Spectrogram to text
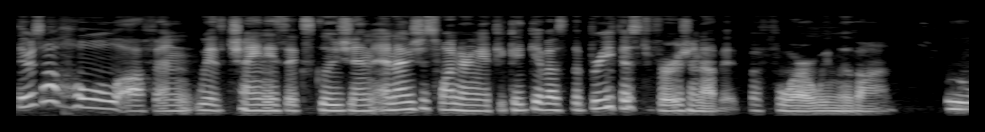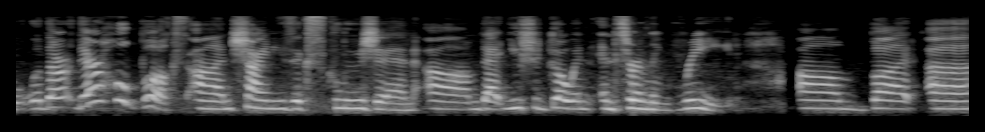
there's a hole often with Chinese exclusion, and I was just wondering if you could give us the briefest version of it before we move on. Ooh, well, there, there are whole books on Chinese exclusion um, that you should go and, and certainly read. Um, but uh,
